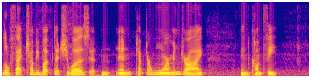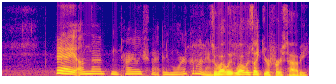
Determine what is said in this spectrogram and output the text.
little fat chubby butt that she was and, and kept her warm and dry and comfy. Hey, I'm not entirely fat anymore. Come on now. So what was what was like your first hobby?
